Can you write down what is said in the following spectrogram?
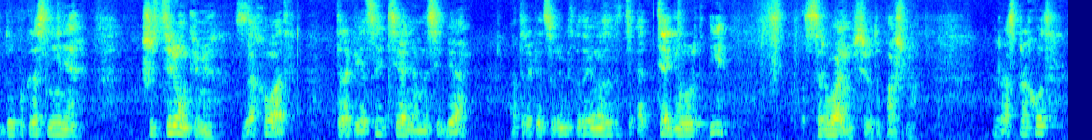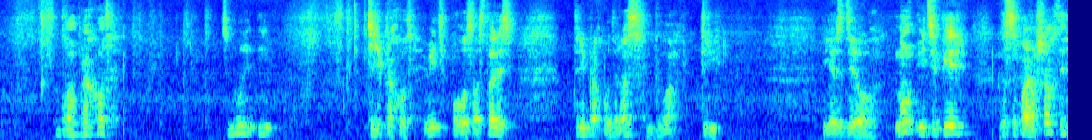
до покраснения шестеренками. Захват трапеции, тянем на себя. А трапеция любит, когда ее назад оттягивают. И срываем всю эту пашню. Раз проход, два проход. Тянули и три прохода. Видите, полосы остались. Три прохода. Раз, два, три. Я сделал. Ну и теперь засыпаем шахты.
